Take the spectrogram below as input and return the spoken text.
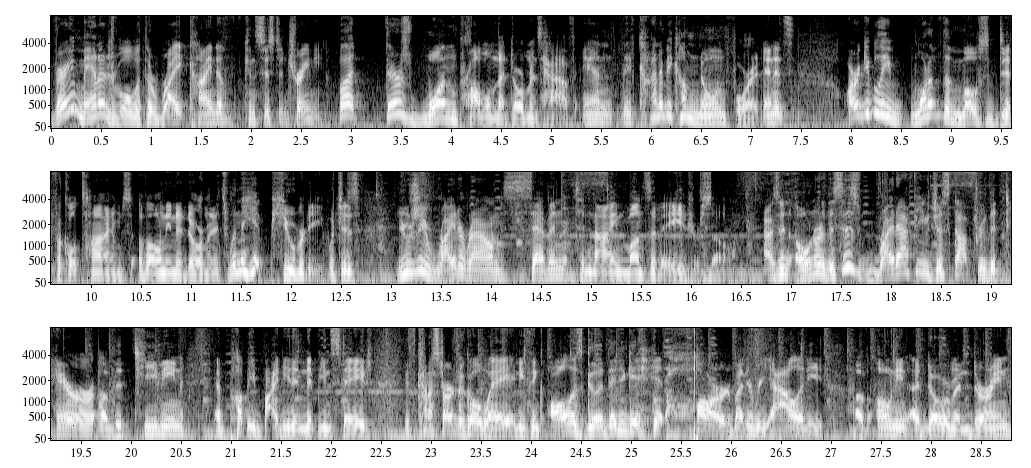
very manageable with the right kind of consistent training. But there's one problem that Dobermans have, and they've kind of become known for it, and it's arguably one of the most difficult times of owning a Doberman. It's when they hit puberty, which is usually right around seven to nine months of age or so. As an owner, this is right after you just got through the terror of the teething and puppy biting and nipping stage. It's kind of starting to go away and you think all is good. Then you get hit hard by the reality of owning a Doberman during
